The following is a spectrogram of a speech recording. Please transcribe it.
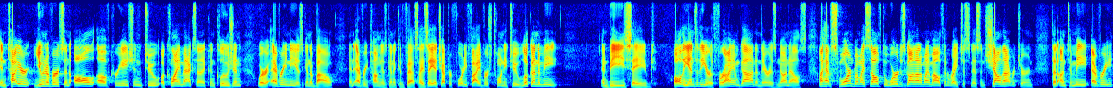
entire universe and all of creation to a climax and a conclusion where every knee is going to bow and every tongue is going to confess. Isaiah chapter 45, verse 22 Look unto me and be saved, all the ends of the earth, for I am God and there is none else. I have sworn by myself, the word has gone out of my mouth in righteousness and shall not return, that unto me every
